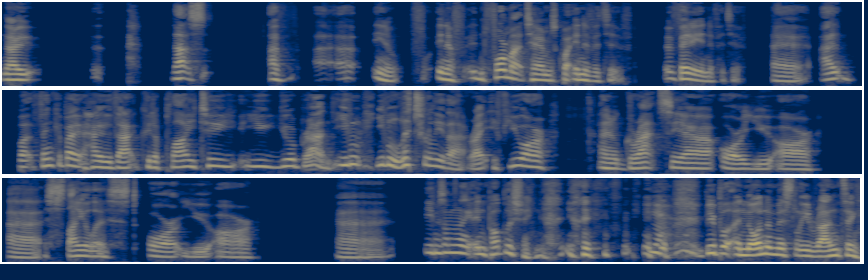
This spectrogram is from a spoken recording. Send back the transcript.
Now, that's, I've, uh, you know, in, a, in format terms, quite innovative very innovative. Uh, I, but think about how that could apply to you, your brand, even even literally that, right? If you are, I know, Grazia or you are a stylist or you are uh, even something like in publishing. yeah. People anonymously ranting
